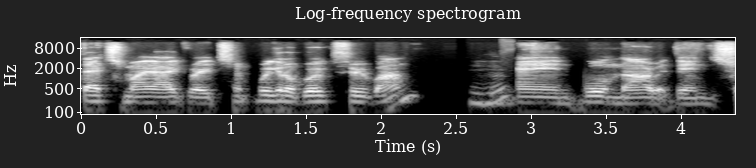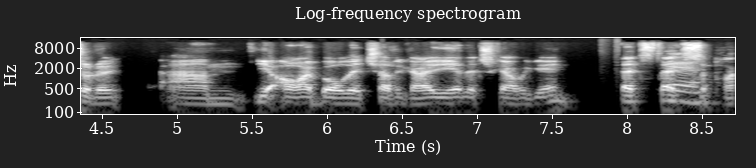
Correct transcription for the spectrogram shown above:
that's my A grade. We're going to work through one Mhm. and we'll know it then sort of, um, you eyeball each other, go, yeah, let's go again. That's that's Yeah. the plan.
